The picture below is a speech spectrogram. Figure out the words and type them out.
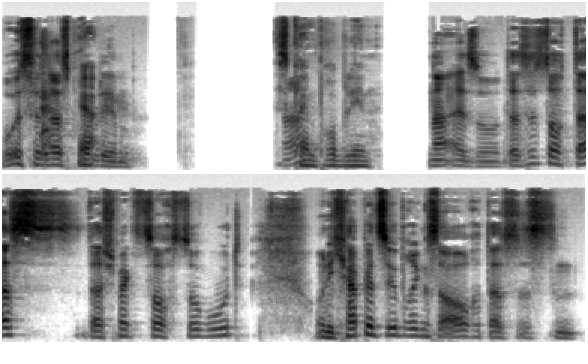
Wo ist denn das Ja. Problem? Ist Ah. kein Problem. Na also, das ist doch das, das schmeckt doch so gut. Und ich habe jetzt übrigens auch, das ist ein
